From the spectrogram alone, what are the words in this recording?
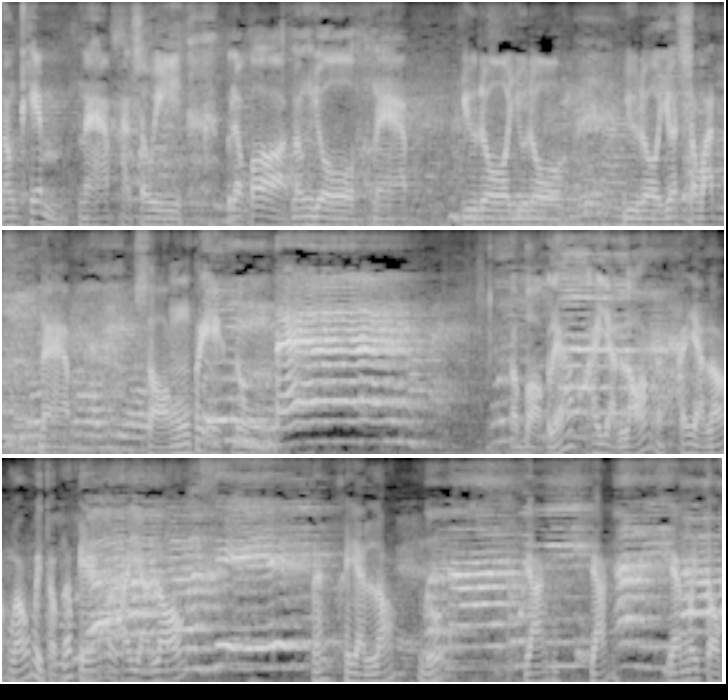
น้องเข้มนะครับหัสวี แล้วก็น้องโยนะครับยูโรยูโรยูโรยศวัตรนะครับสองพระเอกหนุ่ม ก็บอกแล้วขยันร้องขยันร้องร้องไปจบแล้วเพลงก็ขยันร้องนะขยันร้องดูยังยังยังไม่จบ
